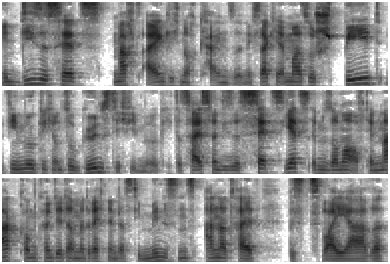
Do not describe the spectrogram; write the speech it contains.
in diese Sets macht eigentlich noch keinen Sinn. Ich sage ja immer so spät wie möglich und so günstig wie möglich. Das heißt, wenn diese Sets jetzt im Sommer auf den Markt kommen, könnt ihr damit rechnen, dass die mindestens anderthalb bis zwei Jahre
